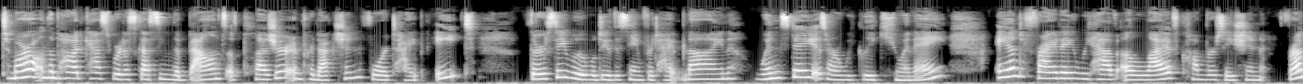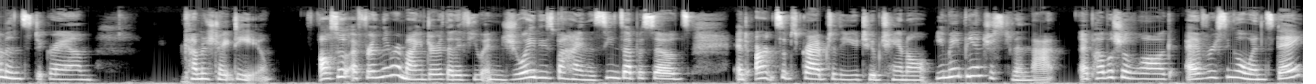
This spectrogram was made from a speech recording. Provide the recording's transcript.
Tomorrow on the podcast, we're discussing the balance of pleasure and production for type 8. Thursday we will do the same for type 9. Wednesday is our weekly Q&A, and Friday we have a live conversation from Instagram coming straight to you. Also, a friendly reminder that if you enjoy these behind the scenes episodes and aren't subscribed to the YouTube channel, you may be interested in that. I publish a vlog every single Wednesday,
